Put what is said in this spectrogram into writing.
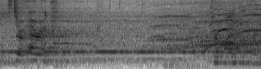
Mr. Eric from Michael.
